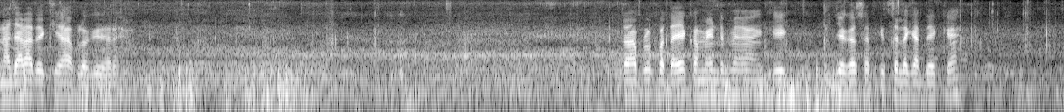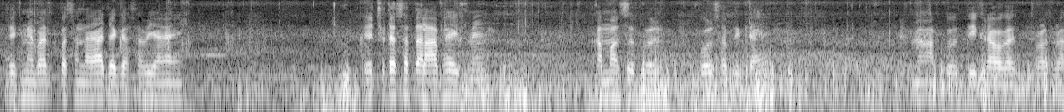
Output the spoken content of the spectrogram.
नज़ारा देखिए आप लोग इधर तो आप लोग बताइए कमेंट में कि जगह सब किससे लगा देख के। देखने बाद पसंद आया जगह सब या नहीं। ये छोटा सा तालाब है इसमें। कमल से फूल फूल सब दिख रहा है। इसमें आपको दिख रहा होगा थोड़ा थोड़ा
